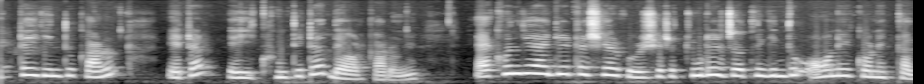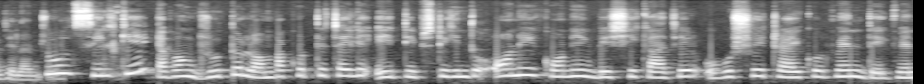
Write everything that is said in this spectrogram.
একটাই কিন্তু কারণ এটার এই খুন্তিটা দেওয়ার কারণে। এখন যে আইডিয়াটা শেয়ার করব, সেটা চুলের যত্নে কিন্তু অনেক অনেক কাজে লাগবে। চুল সিল্কি এবং দ্রুত লম্বা করতে চাইলে এই টিপসটি কিন্তু অনেক অনেক বেশি কাজের। অবশ্যই ট্রাই করবেন, দেখবেন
